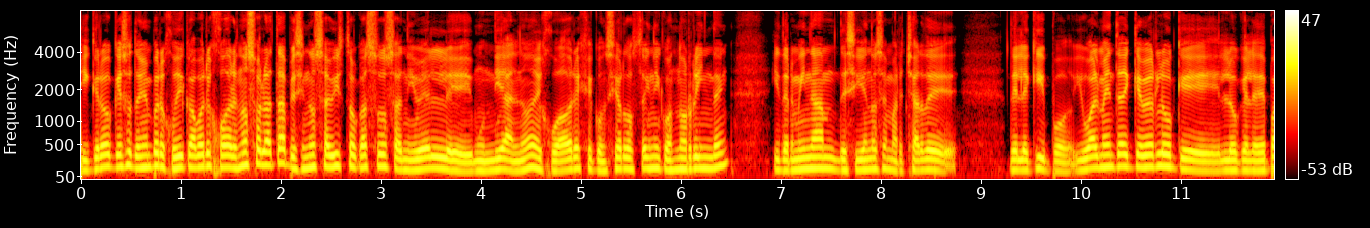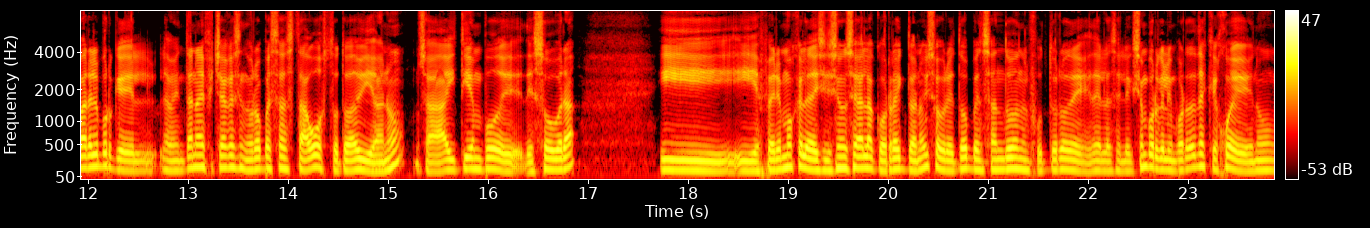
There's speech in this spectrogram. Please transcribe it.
Y creo que eso también perjudica a varios jugadores, no solo a Tapia, sino se ha visto casos a nivel eh, mundial, ¿no? De jugadores que con ciertos técnicos no rinden y terminan decidiéndose marchar de, del equipo. Igualmente hay que ver lo que, lo que le depara él porque la ventana de fichajes en Europa es hasta agosto todavía, ¿no? O sea, hay tiempo de, sobra y, esperemos que la decisión sea la correcta, ¿no? Y sobre todo pensando en el futuro de, de la selección porque lo importante es que juegue, ¿no?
